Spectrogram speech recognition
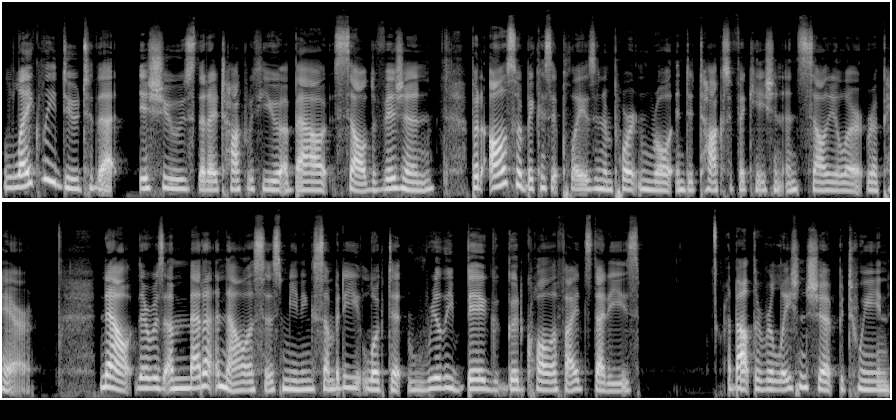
likely due to that issues that I talked with you about cell division, but also because it plays an important role in detoxification and cellular repair. Now, there was a meta analysis, meaning somebody looked at really big, good qualified studies about the relationship between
